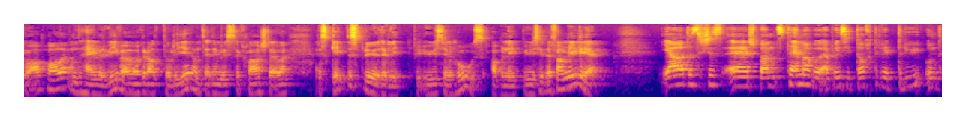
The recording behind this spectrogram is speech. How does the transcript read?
abholen Und haben mir wie gratulieren und dann mussten klarstellen, es gibt ein Brüderli bei uns im Haus, aber nicht bei uns in der Familie. Ja, das ist ein äh, spannendes Thema, weil eben unsere Tochter wird drei und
